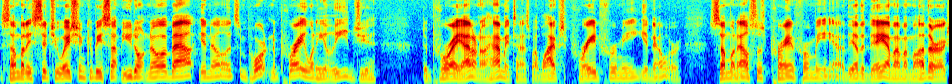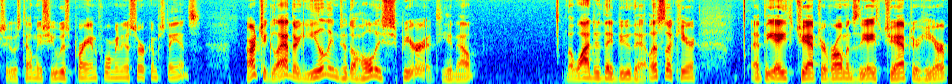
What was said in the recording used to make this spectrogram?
Somebody's situation could be something you don't know about. You know it's important to pray when he leads you to pray. I don't know how many times my wife's prayed for me, you know, or someone else was praying for me. Uh, the other day, my, my mother actually was telling me she was praying for me in a circumstance. Aren't you glad they're yielding to the Holy Spirit, you know? But why did they do that? Let's look here at the eighth chapter of Romans, the eighth chapter here.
